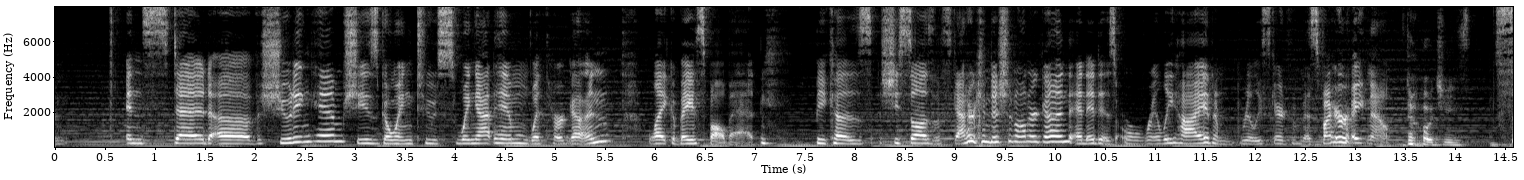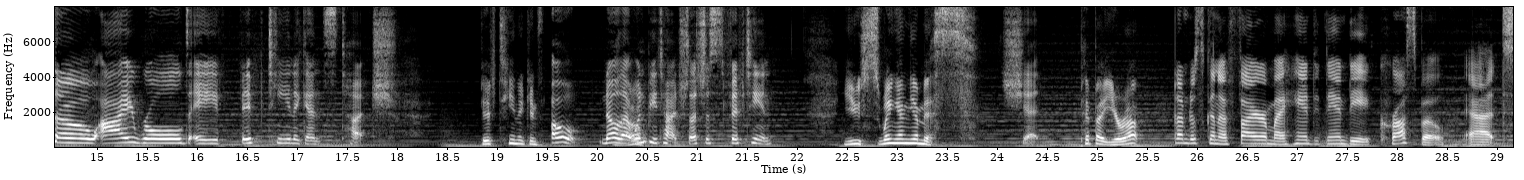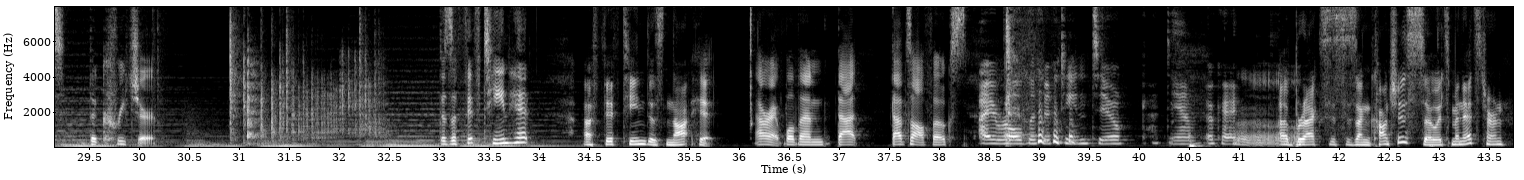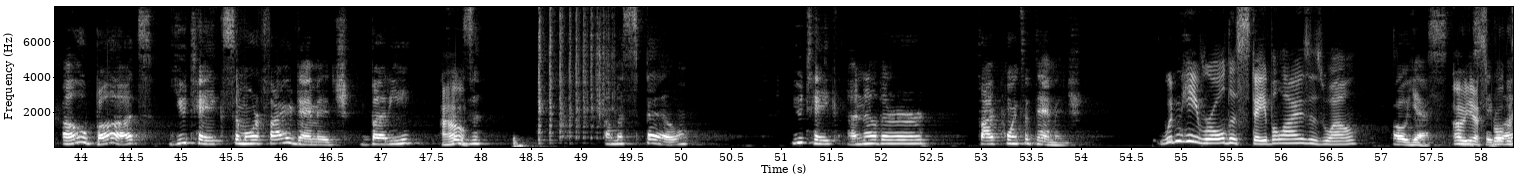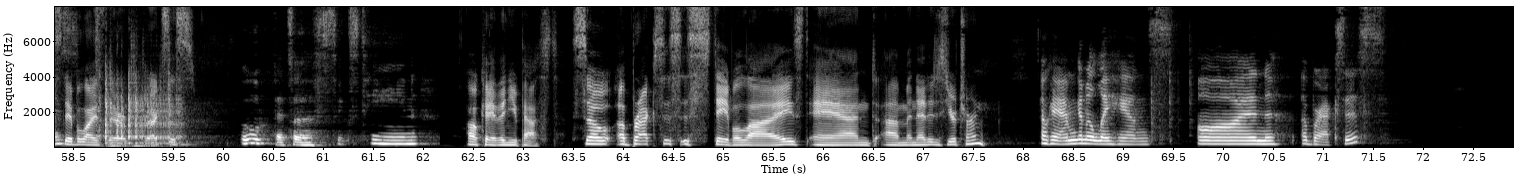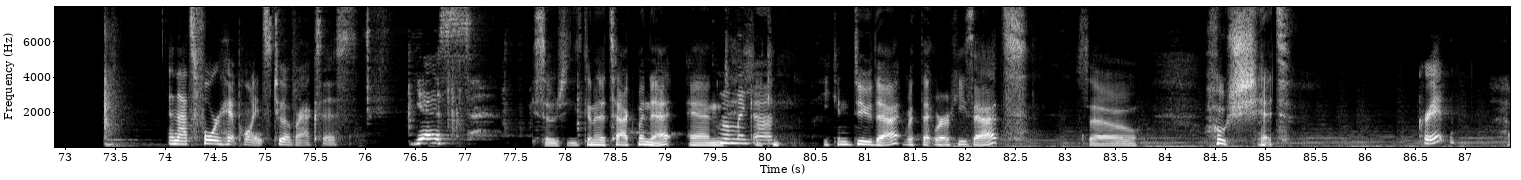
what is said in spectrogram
instead of shooting him, she's going to swing at him with her gun like a baseball bat. Because she still has the scatter condition on her gun, and it is really high, and I'm really scared of misfire right now. Oh, jeez. So I rolled a 15 against touch. 15 against. Oh, no, that Oh. wouldn't be touch. That's just 15. You swing and you miss. Shit. Pippa, you're up. I'm just gonna fire my handy dandy crossbow at the creature. Does a 15 hit? A 15 does not hit. All right, well then that that's all, folks. I rolled the 15 too. God damn. Okay. Uh, Abraxas is unconscious, so it's Manette's turn. Oh, but you take some more fire damage, buddy. Oh. 'cause I'm a spell. You take another five points of damage. Wouldn't he roll to stabilize as well? Oh yes. Oh, Can you yes, roll to stabilize there, Abraxas. Ooh, that's a sixteen. Okay, then you passed. So Abraxas is stabilized, and uh, Manette, it is your turn. Okay, I'm gonna lay hands on Abraxas. And that's four hit points to Abraxas. Yes. So she's going to attack Manette, and Oh my he God. can- He can, do that with that where he's at. So, oh shit! Crit?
